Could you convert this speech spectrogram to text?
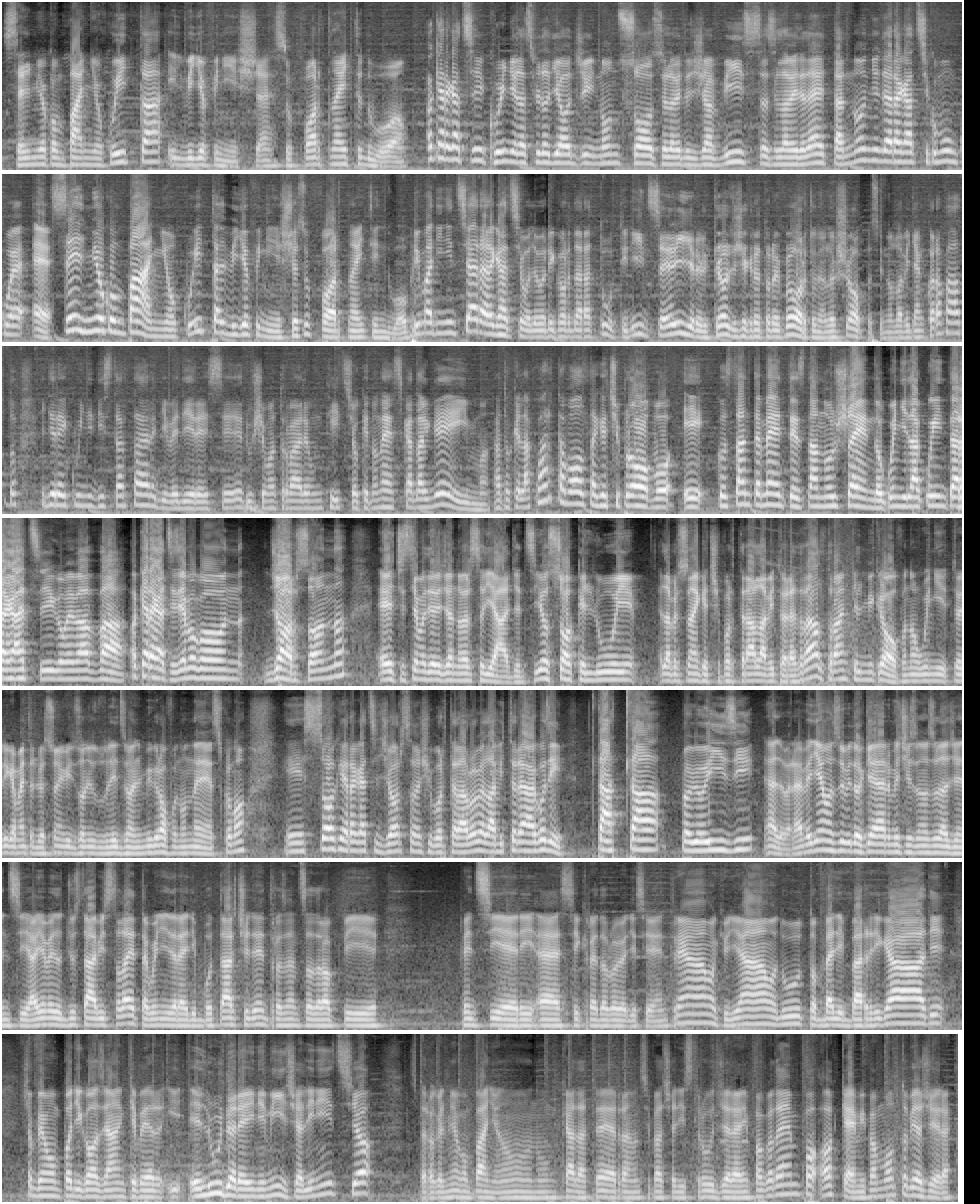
Se il mio compagno quitta, il video finisce su Fortnite Duo. Ok ragazzi, quindi la sfida di oggi non so se l'avete già vista, se l'avete letta, non ho idea ragazzi, comunque è Se il mio compagno quitta, il video finisce su Fortnite in Duo. Prima di iniziare ragazzi volevo ricordare a tutti di inserire il codice creatore Forte nello shop se non l'avete ancora fatto E direi quindi di startare e di vedere se riusciamo a trovare un tizio che non esca dal game Dato che è la quarta volta che ci provo e costantemente stanno uscendo, quindi la quinta ragazzi come va va Ok ragazzi siamo con Jorson E ci stiamo dirigendo verso gli agency. Io so che lui è la persona che ci porterà alla vittoria. Tra l'altro anche il microfono Quindi teoricamente le persone che di solito utilizzano il microfono non ne escono. E so che ragazzi Jorson ci porterà proprio alla vittoria così Tatta, proprio easy. E allora, vediamo subito che armi ci sono sull'agenzia Io vedo giusto la pistoletta, quindi direi di buttarci dentro senza troppi pensieri. Eh sì, credo proprio di sì. Entriamo, chiudiamo tutto, belli barricati abbiamo un po' di cose anche per eludere i nemici all'inizio. Spero che il mio compagno non, non, cada a terra, non si faccia distruggere in poco tempo. Ok, mi fa molto piacere.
